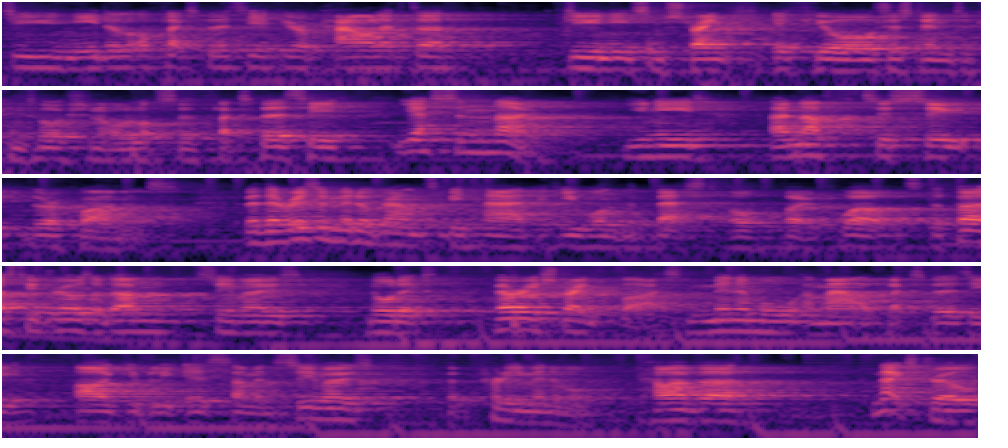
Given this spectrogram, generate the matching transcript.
Do you need a lot of flexibility if you're a powerlifter? Do you need some strength if you're just into contortion or lots of flexibility? Yes and no. You need enough to suit the requirements. But there is a middle ground to be had if you want the best of both worlds. The first two drills I've done, sumos, Nordics, very strength biased, minimal amount of flexibility, arguably is some in sumos, but pretty minimal. However, next drill,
